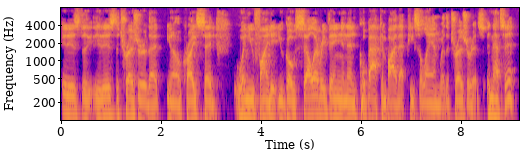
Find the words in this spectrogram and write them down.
It is the it is the treasure that you know Christ said. When you find it, you go sell everything and then go back and buy that piece of land where the treasure is, and that's it.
